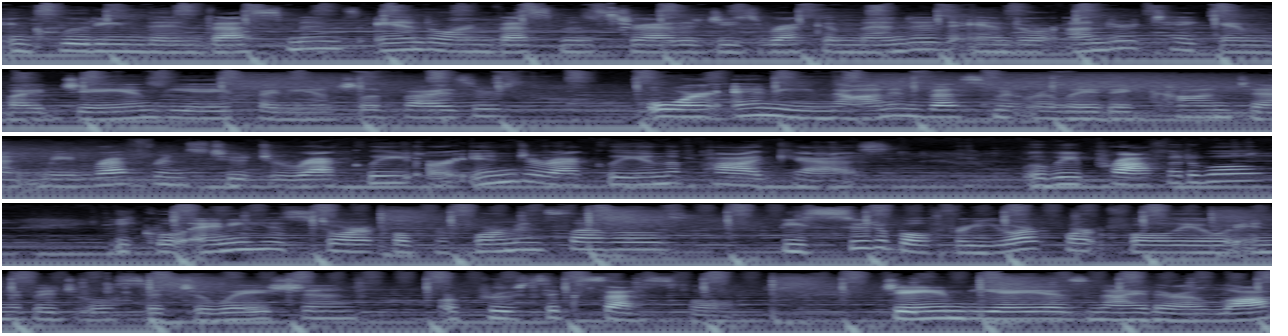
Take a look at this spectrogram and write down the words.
including the investments and or investment strategies recommended and or undertaken by JNBA financial advisors or any non-investment related content made reference to directly or indirectly in the podcast will be profitable, equal any historical performance levels, be suitable for your portfolio or individual situation, or prove successful. JNBA is neither a law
